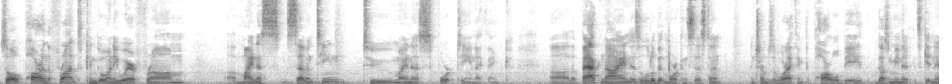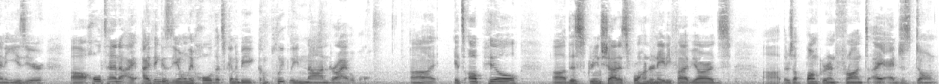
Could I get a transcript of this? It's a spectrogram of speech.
So par in the front can go anywhere from uh, minus 17 to minus 14, I think. Uh, the back nine is a little bit more consistent in terms of what I think the par will be. Doesn't mean that it's getting any easier. Uh, hole 10, I, I think, is the only hole that's going to be completely non drivable. Uh, it's uphill. Uh, this screenshot is 485 yards. Uh, there's a bunker in front. I, I just don't.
